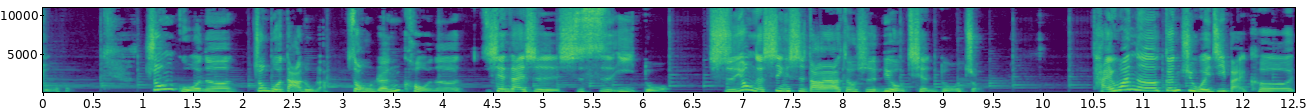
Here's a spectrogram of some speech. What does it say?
多。中国呢，中国大陆啦，总人口呢现在是十四亿多，使用的姓氏大概都是六千多种。台湾呢，根据维基百科，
